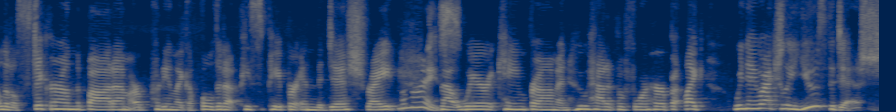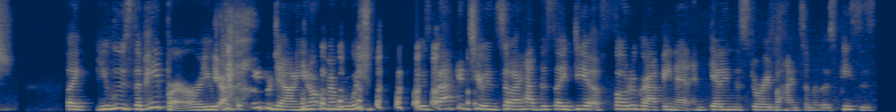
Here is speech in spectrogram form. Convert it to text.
a little sticker on the bottom or putting like a folded up piece of paper in the dish, right? Oh, nice. About where it came from and who had it before her. But like when you actually use the dish, like you lose the paper or you Yeah. put the paper down and you don't remember which it was back into. And so I had this idea of photographing it and getting the story behind some of those pieces.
